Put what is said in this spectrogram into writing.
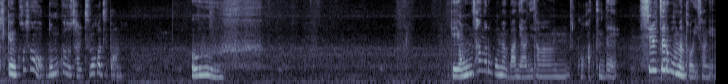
지금 커서 너무 커서 잘 들어가지도 않아. 오. 이게 영상으로 보면 많이 안 이상한 것 같은데 실제로 보면 더 이상해요.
